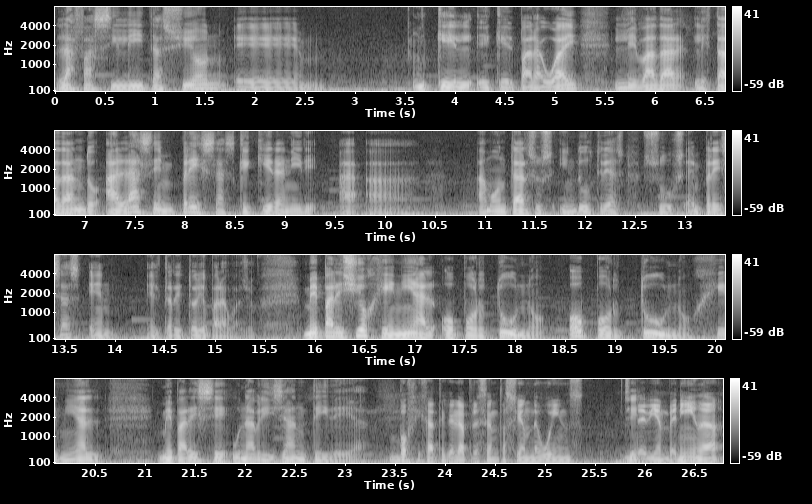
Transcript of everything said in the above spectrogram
la facilitación eh, que el, eh, que el Paraguay le va a dar, le está dando a las empresas que quieran ir a, montar sus industrias, sus empresas en el territorio paraguayo. Me pareció genial, oportuno, oportuno, genial. Me parece una brillante idea. Vos fíjate que la presentación de Wins de bienvenida,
